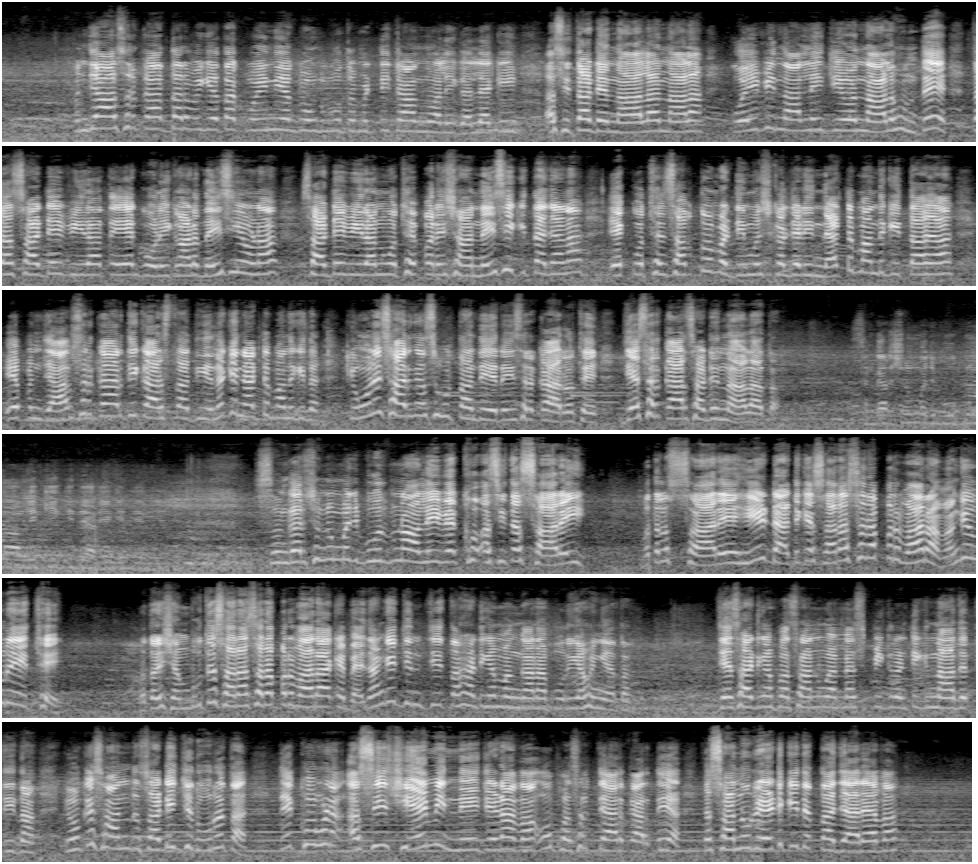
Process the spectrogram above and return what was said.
ਪੰਜਾਬ ਸਰਕਾਰ ਦਾ ਰਵਈਆ ਤਾਂ ਕੋਈ ਨਹੀਂ ਗੋਂਗਲੂ ਤੋਂ ਮਿੱਟੀ ਚਾੜਨ ਵਾਲੀ ਗੱਲ ਹੈ ਕਿ ਅਸੀਂ ਤੁਹਾਡੇ ਨਾਲ ਆ ਨਾਲ ਆ। ਕੋਈ ਵੀ ਨਾਲ ਨਹੀਂ ਜੇ ਉਹ ਨਾਲ ਹੁੰਦੇ ਤਾਂ ਸਾਡੇ ਵੀਰਾਂ ਤੇ ਇਹ ਗੋਲੀकांड ਨਹੀਂ ਸੀ ਹੋਣਾ। ਸਾਡੇ ਵੀਰਾਂ ਨੂੰ ਉੱਥੇ ਪਰੇਸ਼ਾਨ ਨਹੀਂ ਸੀ ਕੀਤਾ ਜਾਣਾ। ਇੱਕ ਉੱਥੇ ਸਭ ਤੋਂ ਵੱਡੀ ਮੁਸ਼ਕਲ ਜਿਹੜੀ ਨੈੱਟ ਬੰਦ ਕੀਤਾ ਹੋਇਆ ਇਹ ਪੰਜਾਬ ਸਰਕਾਰ ਦੀ ਕਾਰਸਤਾ ਦੀ ਹੈ ਨਾ ਕਿ ਨੈੱਟ ਬੰਦ ਕੀਤਾ। ਕਿਉਂ ਨਹੀਂ ਸਾਰੀਆਂ ਸਹੂਲਤਾਂ ਦੇ ਰਹੀ ਸਰਕਾਰ ਉੱਥੇ? ਜੇ ਸਰਕਾਰ ਸਾਡੇ ਨਾਲ ਆ ਤਾਂ। ਸੰਘਰਸ਼ ਨੂੰ ਮਜ਼ਬੂਤ ਬਣਾਉਣ ਲਈ ਕੀ ਕੀ ਤਿਆਰੀਆਂ ਕੀਤੀਆਂ ਗਈਆਂ? ਸੰਘਰਸ਼ ਨੂੰ ਮਜ਼ਬੂਤ ਬਣਾਉਣ ਲਈ ਵੇਖੋ ਅਸੀਂ ਤਾਂ ਸਾਰੇ ਹੀ ਮਤਲਬ ਸਾਰੇ ਹੀ ਡਟ ਕੇ ਸਾਰਾ ਸਾਰਾ ਪਰਿਵਾਰ ਆਵਾਂਗੇ ਉਰੇ ਇੱਥੇ। ਮਤਲਬ ਸ਼ੰਭੂ ਤੇ ਸਾਰਾ ਸਾਰਾ ਪਰਿਵਾਰ ਆ ਕੇ ਬਹਿ ਜਾਾਂਗੇ ਜਿੰਨ ਚੀਜ਼ ਤੁਹਾਡੀਆਂ ਮੰਗਾਂ ਨਾ ਪੂਰੀਆਂ ਹੋਈਆਂ ਤਾਂ। ਜੇ ਸਾਡੀਆਂ ਫਸਲਾਂ ਨੂੰ ਐਮਐਸਪੀ ਗਰੰਟੀ ਨਾ ਦਿੱਤੀ ਤਾਂ। ਕਿਉਂਕਿ ਸਾਨੂੰ ਸਾਡੀ ਜ਼ਰੂਰਤ ਆ। ਦੇਖੋ ਹੁਣ ਅਸੀਂ 6 ਮਹੀਨੇ ਜਿਹੜਾ ਵਾ ਉਹ ਫਸਲ ਤਿਆਰ ਕਰਦੇ ਆ ਤਾਂ ਸਾਨੂੰ ਰੇਟ ਕੀ ਦਿੱਤਾ ਜਾ ਰਿਹਾ ਵਾ?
